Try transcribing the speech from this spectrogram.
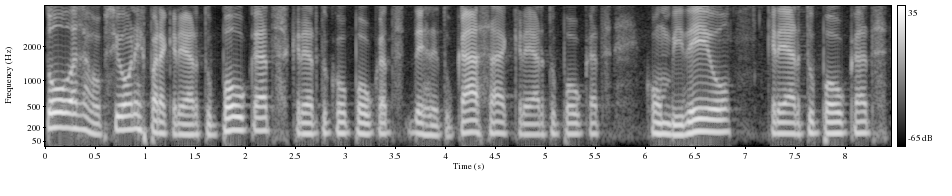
todas las opciones para crear tu podcast, crear tu podcast desde tu casa, crear tu podcast con video, crear tu podcast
